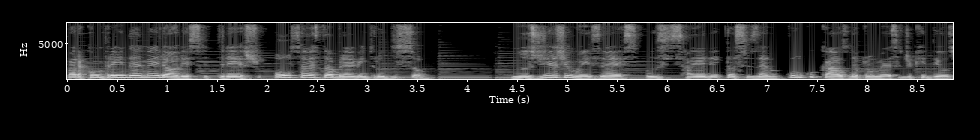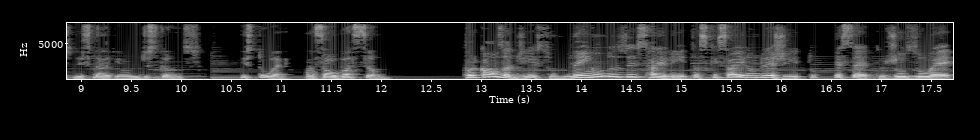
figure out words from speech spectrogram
Para compreender melhor esse trecho, ouça esta breve introdução. Nos dias de Moisés, os israelitas fizeram pouco caso da promessa de que Deus lhes daria um descanso, isto é, a salvação. Por causa disso, nenhum dos israelitas que saíram do Egito, exceto Josué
